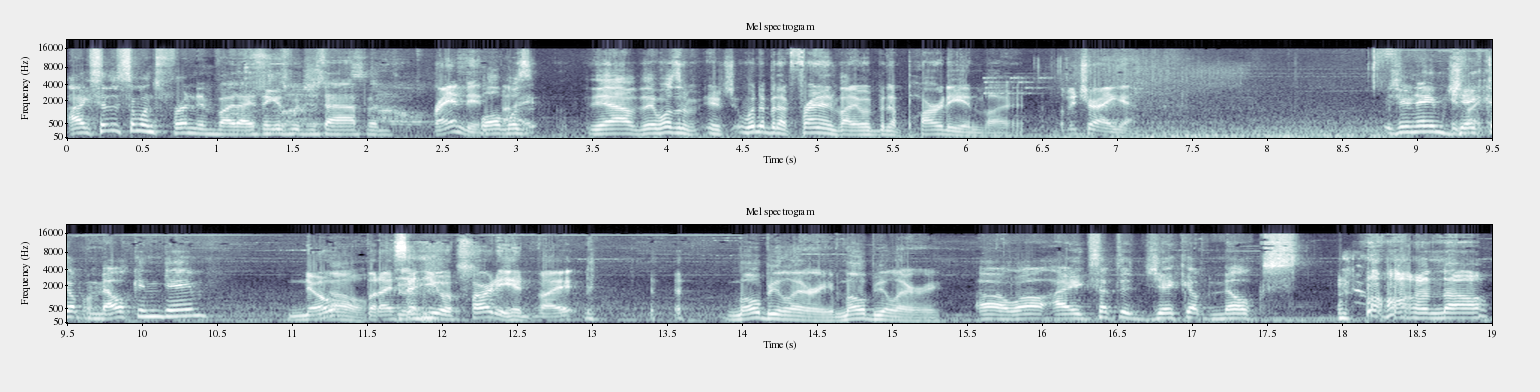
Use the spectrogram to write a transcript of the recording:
I accepted someone's friend invite. I think is what just happened. Brandon. Well, was invite. yeah, it wasn't. It wouldn't have been a friend invite. It would have been a party invite. Let me try again. Is your name Jacob Melkin Game? Nope, No. but I sent you a party invite. Mobulary, mobulary. Oh well, I accepted Jacob Milk's oh no.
